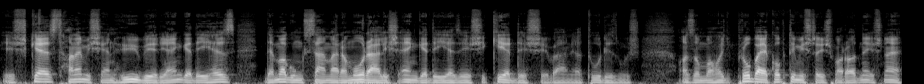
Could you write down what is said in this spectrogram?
és kezd, ha nem is ilyen hűbéri engedélyhez, de magunk számára morális engedélyezési kérdésé válni a turizmus. Azonban, hogy próbálják optimista is maradni, és ne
